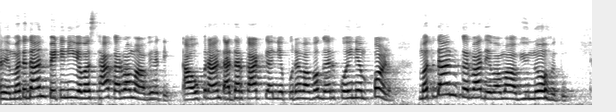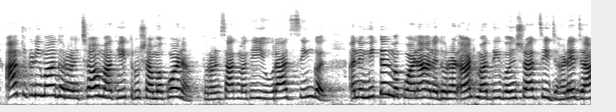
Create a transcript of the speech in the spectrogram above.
અને મતદાન પેટીની વ્યવસ્થા કરવામાં આવી હતી. આ ઉપરાંત આધાર કાર્ડ કે અન્ય પુરાવા વગર કોઈને પણ મતદાન કરવા દેવામાં આવ્યું ન હતું. આ ચૂંટણીમાં ધોરણ છ માંથી તૃષા મકવાણા, ધોરણ સાતમાંથી યુવરાજ સિંગલ અને મિત્તલ મકવાણા અને ધોરણ આઠમાંથી વંશરાજસિંહ જાડેજા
